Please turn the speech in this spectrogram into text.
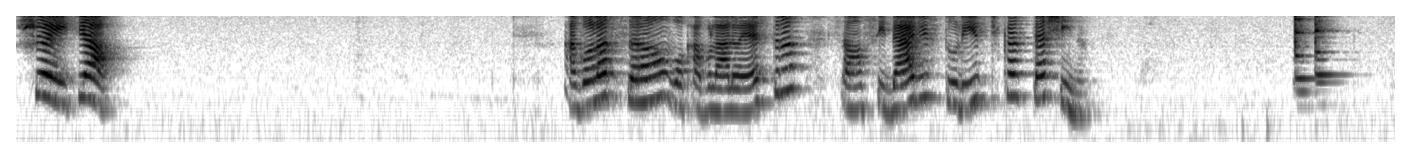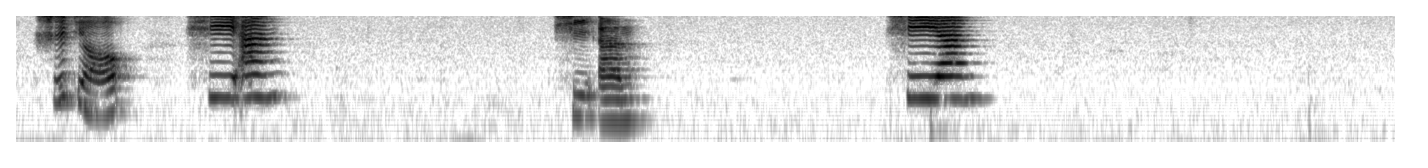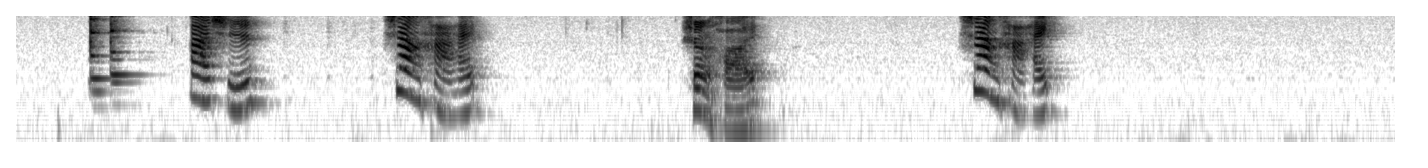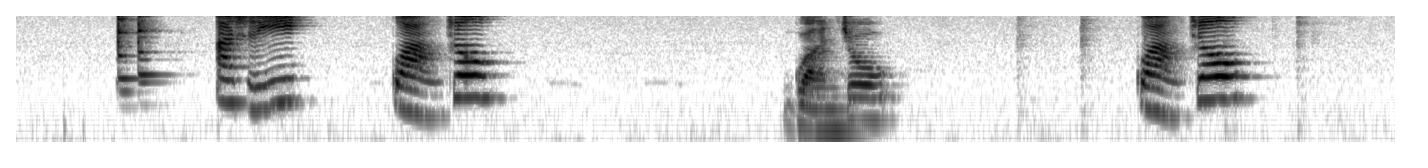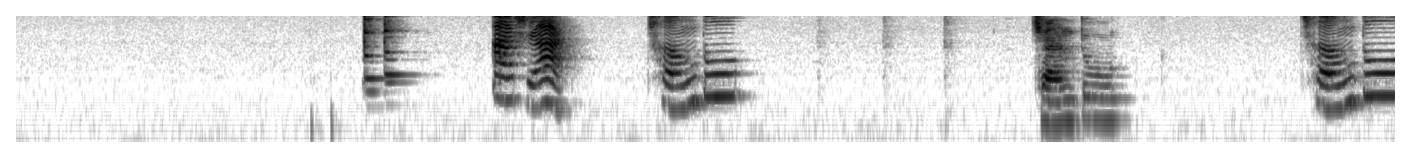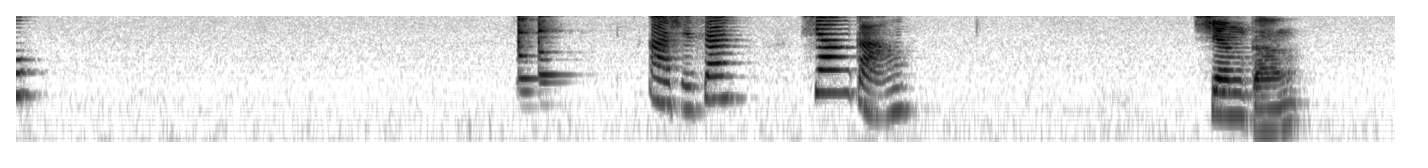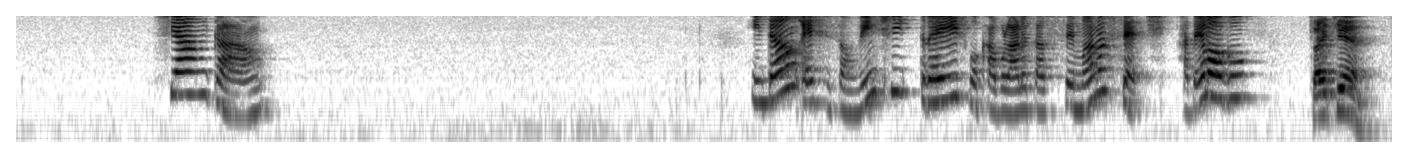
睡觉。Agora são vocabulário extra, são as cidades turísticas da China. 十九，西安，西安， 西安。二十，上海，上海，上海。二十一，广州，广州，广州。二十二，成都，成都，成都。二十三，香港，香港，香港。Então, esses são 23 vocabulário da semana 7. Até logo! 再见。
